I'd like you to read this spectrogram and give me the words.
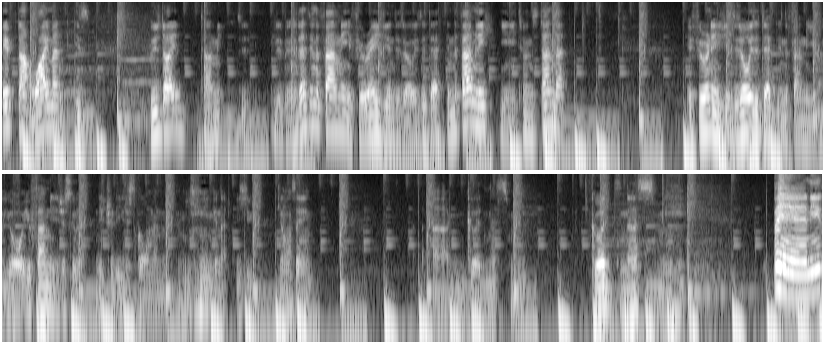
if not, why, man? Is who's died? Tell me. There's been a death in the family. If you're Asian, there's always a death in the family. You need to understand that. If you're an Asian, there's always a death in the family. You know, your your family is just gonna literally just go on and you ain't gonna you, you know what I'm saying? Uh, goodness me, goodness me. Benny.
